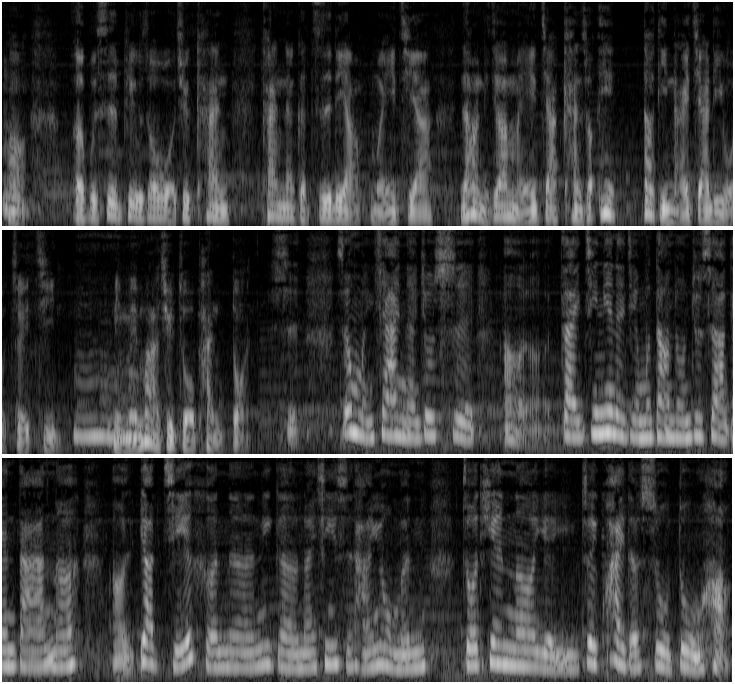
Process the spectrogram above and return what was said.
哦。而不是，譬如说，我去看看那个资料，每一家，然后你就要每一家看，说，哎，到底哪一家离我最近？嗯，你没办法去做判断。是，所以我们现在呢，就是呃，在今天的节目当中，就是要跟大家呢，呃，要结合呢那个暖心食堂，因为我们昨天呢也以最快的速度哈，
